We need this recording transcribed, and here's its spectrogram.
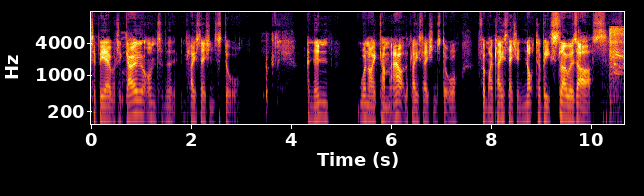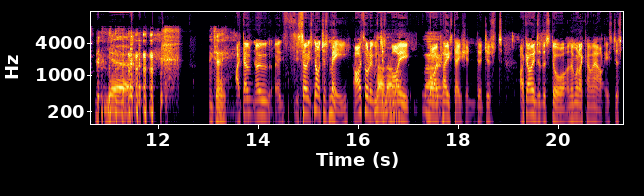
to be able to go onto the PlayStation Store, and then when I come out of the PlayStation Store, for my PlayStation not to be slow as ass. Yeah, okay. I don't know. uh, So it's not just me. I thought it was No, just no, no. my No. my PlayStation that just. I go into the store and then when I come out, it's just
